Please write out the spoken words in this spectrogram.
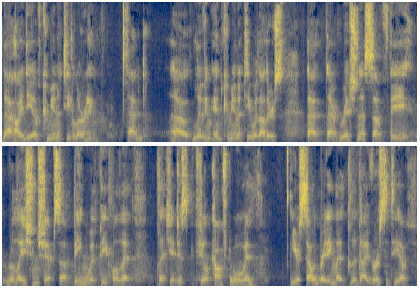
that idea of community learning and uh, living in community with others, that that richness of the relationships of being with people that that you just feel comfortable with. You're celebrating the, the diversity of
